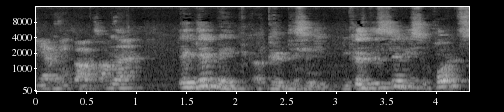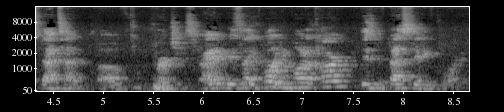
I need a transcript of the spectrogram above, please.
you have any thoughts on that? They did make a good decision because the city supports that type of purchase, right? It's like, oh, you bought a car, this is the best city for it,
